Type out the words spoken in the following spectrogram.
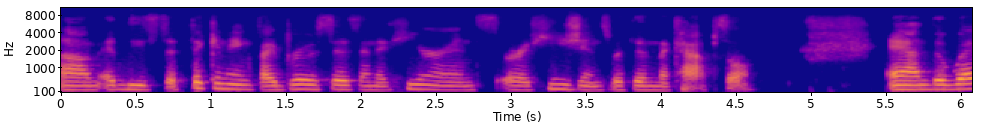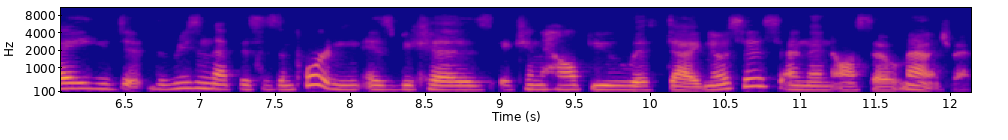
Um, it leads to thickening, fibrosis, and adherence or adhesions within the capsule. And the way you do, the reason that this is important is because it can help you with diagnosis and then also management.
